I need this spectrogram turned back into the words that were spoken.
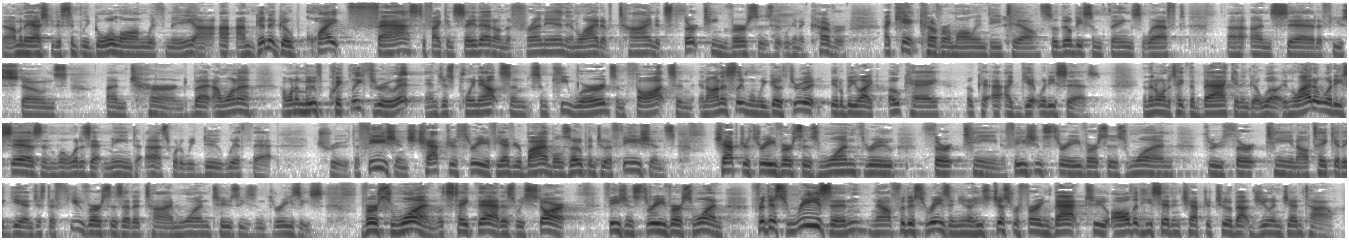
I'm going to ask you to simply go along with me. I, am going to go quite fast, if I can say that, on the front end in light of time. It's 13 verses that we're going to cover. I can't cover them all in detail, so there'll be some things left uh, unsaid, a few stones unturned. But I want to I want to move quickly through it and just point out some some key words and thoughts. And, and honestly, when we go through it, it'll be like, okay, okay, I, I, get what he says. And then I want to take the back end and go, well, in light of what he says, then well, what does that mean to us? What do we do with that truth? Ephesians chapter three. If you have your Bibles open to Ephesians chapter three, verses one through 13. Ephesians 3, verses 1 through 13. I'll take it again, just a few verses at a time one, twosies, and threesies. Verse 1, let's take that as we start. Ephesians 3, verse 1. For this reason, now for this reason, you know, he's just referring back to all that he said in chapter 2 about Jew and Gentile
